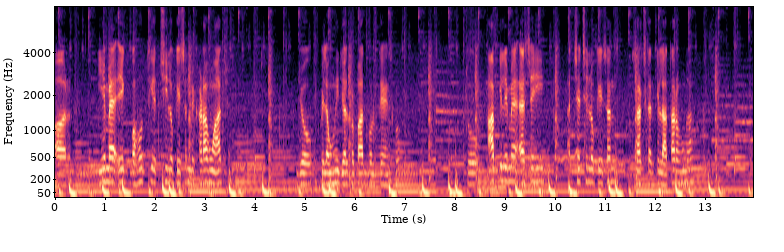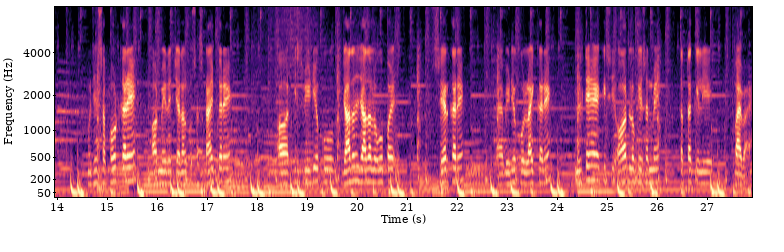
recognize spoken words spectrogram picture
और ये मैं एक बहुत ही अच्छी लोकेशन में खड़ा हूँ आज, जो पिलौही जलप्रपात बोलते हैं इसको। तो आपके लिए मैं ऐसे ही अच्छे अच्छे लोकेशन सर्च करके लाता रहूँगा। मुझे सपोर्ट करें और मेरे चैनल को सब्सक्राइब करें और इस वीडियो को ज़्यादा से ज़्यादा लोगों पर शेयर करें वीडियो को लाइक करें। मिलते हैं किसी और लोकेशन में। तब तक के लिए बाय बाय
